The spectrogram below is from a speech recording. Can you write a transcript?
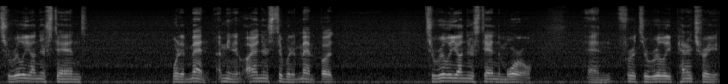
to really understand what it meant. I mean, I understood what it meant, but to really understand the moral and for it to really penetrate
